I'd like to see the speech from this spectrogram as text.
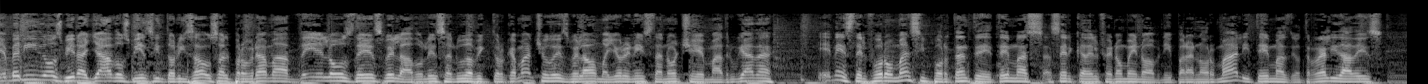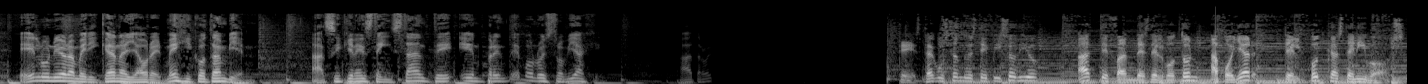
Bienvenidos, bien hallados, bien sintonizados al programa de los desvelados. Les saluda Víctor Camacho, desvelado mayor en esta noche madrugada. En este el foro más importante de temas acerca del fenómeno ovni paranormal y temas de otras realidades en la Unión Americana y ahora en México también. Así que en este instante emprendemos nuestro viaje. ¿Te está gustando este episodio? Hazte fan desde el botón apoyar del podcast de Nivos.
